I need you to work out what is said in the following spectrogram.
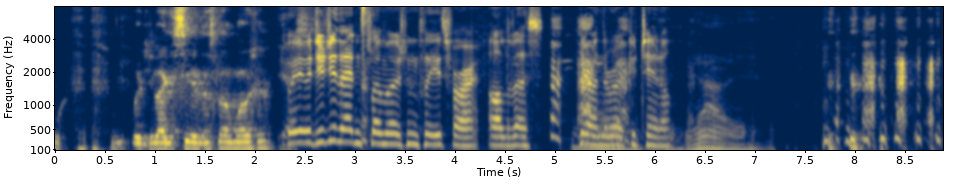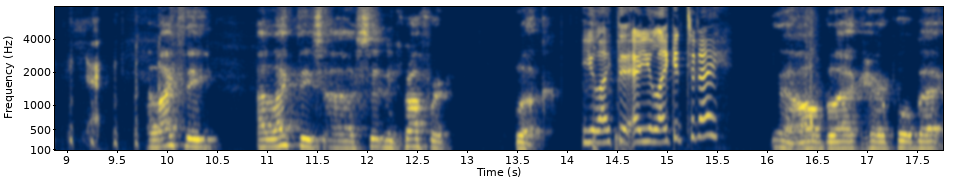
Would you like to see it in slow motion? Yes. Would, would you do that in slow motion, please, for all of us here on the Roku channel? I like the I like these uh Sidney Crawford look. You like the? You like it today? Yeah, all black, hair pulled back.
